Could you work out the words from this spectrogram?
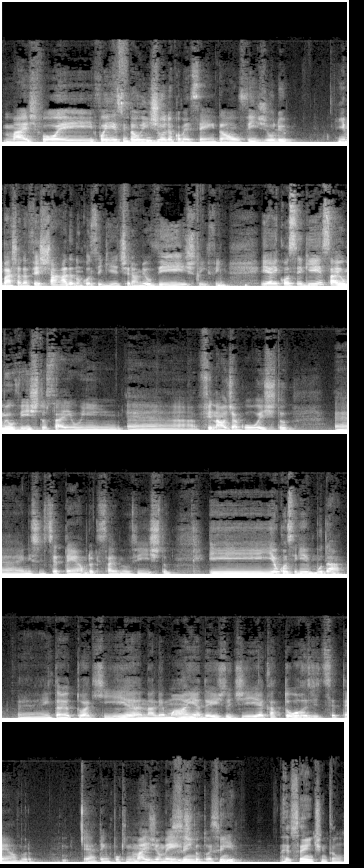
Mas foi, foi isso. Então, em julho eu comecei. Então, eu fiz julho em embaixada fechada, não conseguia tirar meu visto, enfim. E aí consegui, saiu meu visto, saiu em é, final de agosto, é, início de setembro, que saiu meu visto. E eu consegui mudar. É, então eu tô aqui é, na Alemanha desde o dia 14 de setembro. É, tem um pouquinho mais de um mês sim, que eu tô aqui. Sim. Recente, então.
